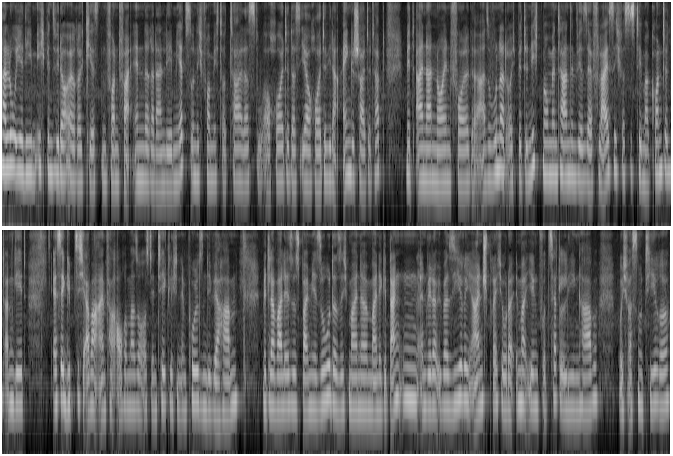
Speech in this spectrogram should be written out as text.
Hallo ihr Lieben, ich bin's wieder, eure Kirsten von Verändere dein Leben jetzt und ich freue mich total, dass du auch heute, dass ihr auch heute wieder eingeschaltet habt mit einer neuen Folge. Also wundert euch bitte nicht, momentan sind wir sehr fleißig, was das Thema Content angeht. Es ergibt sich aber einfach auch immer so aus den täglichen Impulsen, die wir haben. Mittlerweile ist es bei mir so, dass ich meine, meine Gedanken entweder über Siri einspreche oder immer irgendwo Zettel liegen habe, wo ich was notiere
